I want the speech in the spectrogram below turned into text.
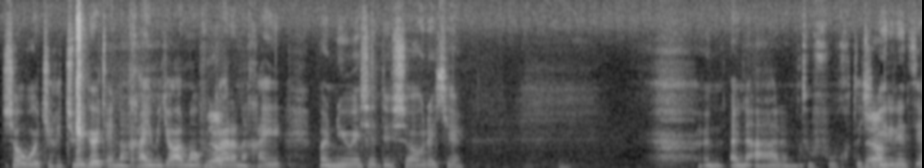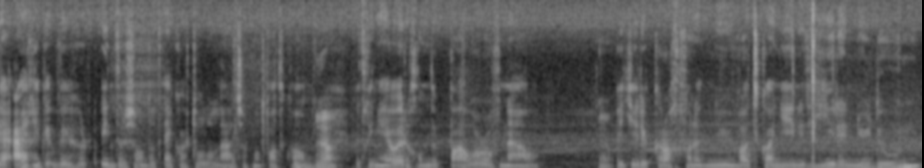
Zo word je getriggerd en dan ga je met je armen over Ja. elkaar en dan ga je. Maar nu is het dus zo dat je een, een adem toevoegt. Dat je Ja. weer in het. ja, Eigenlijk weer interessant dat Eckhart Tolle laatst op mijn pad kwam. Ja. Het ging heel erg om de power of now. Ja. Weet je, de kracht van het nu. Wat kan je in het hier en nu doen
